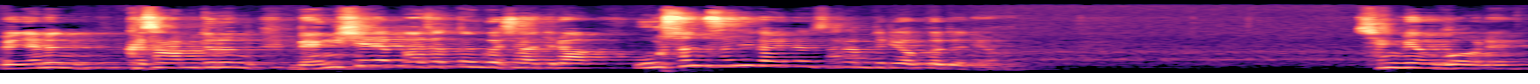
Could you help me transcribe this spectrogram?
왜냐하면 그 사람들은 맹신에 빠졌던 것이 아니라 우선순위가 있는 사람들이었거든요. 생명구원에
